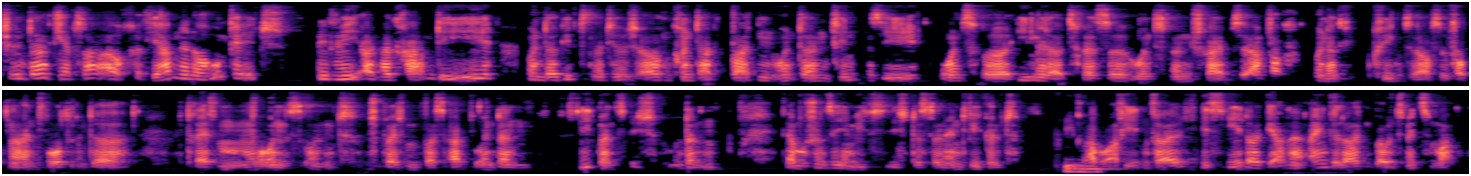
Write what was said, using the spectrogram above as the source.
schönen Dank. Ja klar auch. Wir haben eine Homepage www.anagram.de und da gibt es natürlich auch einen Kontaktbutton und dann finden Sie unsere E-Mail-Adresse und dann schreiben Sie einfach und dann kriegen Sie auch sofort eine Antwort und da treffen uns und sprechen was ab und dann sieht man sich und dann werden wir schon sehen, wie sich das dann entwickelt. Prima. Aber auf jeden Fall ist jeder gerne eingeladen, bei uns mitzumachen.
